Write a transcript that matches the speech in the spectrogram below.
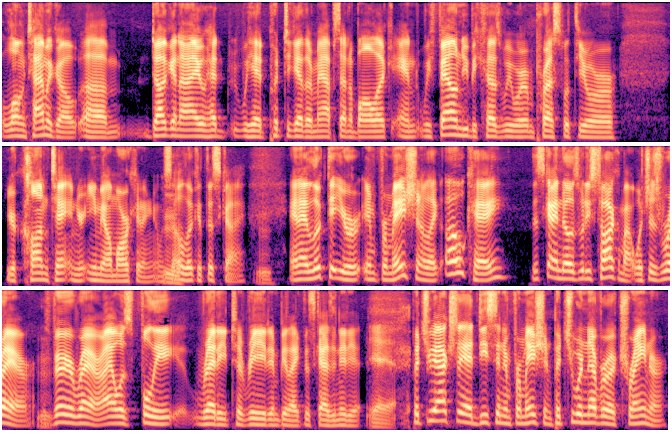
a long time ago. Um, Doug and I had we had put together Maps Anabolic, and we found you because we were impressed with your your content and your email marketing. And we Mm. said, "Oh, look at this guy." And I looked at your information. I'm like, oh, "Okay, this guy knows what he's talking about," which is rare. Mm. It's very rare. I was fully ready to read and be like, "This guy's an idiot." Yeah, yeah. But you actually had decent information. But you were never a trainer.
